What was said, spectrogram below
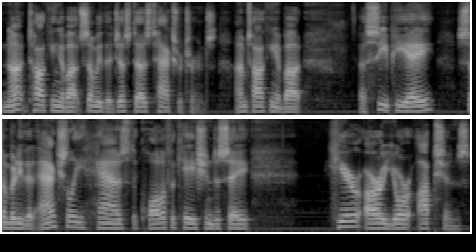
not talking about somebody that just does tax returns, I'm talking about a CPA, somebody that actually has the qualification to say, here are your options.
